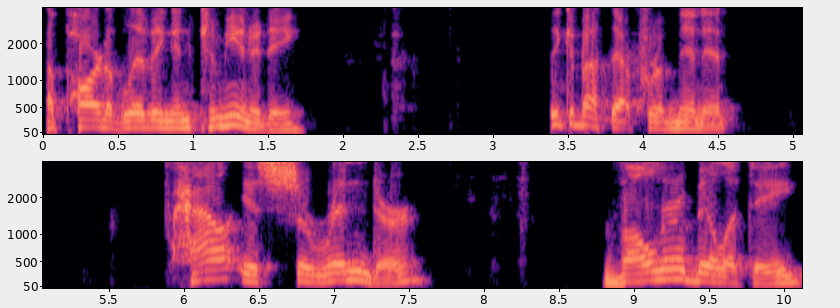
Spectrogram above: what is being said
a part of living in community? Think about that for a minute. How is surrender, vulnerability,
